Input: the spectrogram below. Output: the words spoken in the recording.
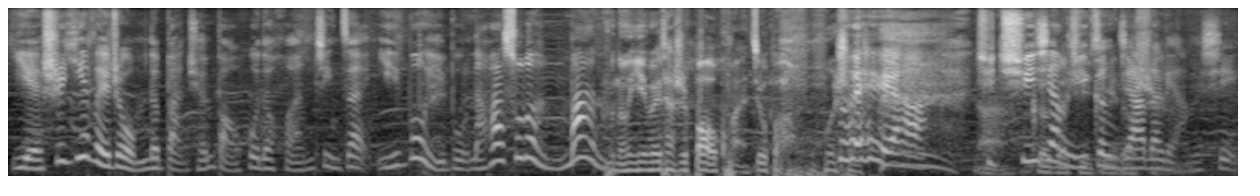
也是意味着我们的版权保护的环境在一步一步，哪怕速度很慢不，能因为它是爆款就保护。对呀、去啊趋向于更加的良性。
